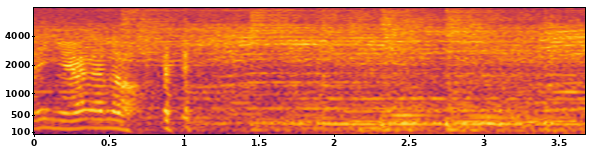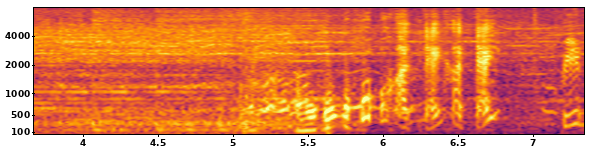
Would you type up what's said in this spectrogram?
ได้ยังกันเนาะโอ้โหขัดใจขัดใจปีน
